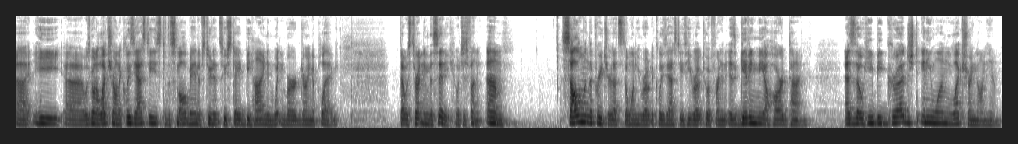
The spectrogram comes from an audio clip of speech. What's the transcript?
uh, he uh, was going to lecture on Ecclesiastes to the small band of students who stayed behind in Wittenberg during a plague that was threatening the city, which is funny. Um, Solomon the preacher, that's the one who wrote Ecclesiastes, he wrote to a friend, is giving me a hard time, as though he begrudged anyone lecturing on him.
